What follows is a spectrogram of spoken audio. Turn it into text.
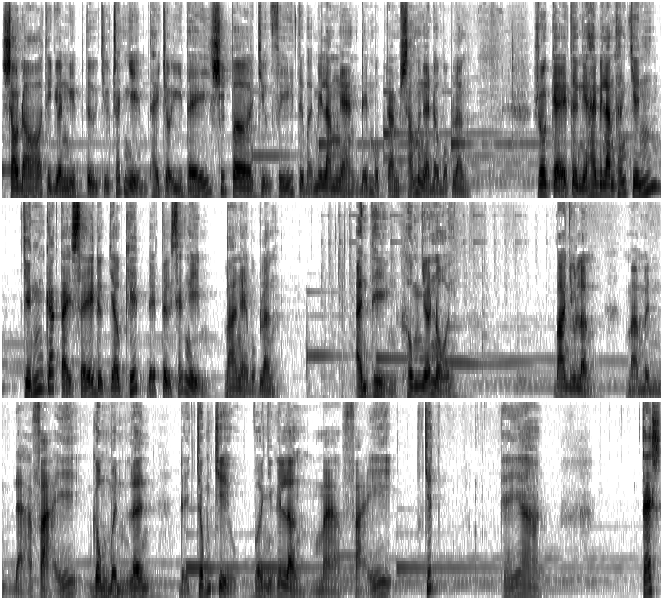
sau đó thì doanh nghiệp tự chịu trách nhiệm thay cho y tế, shipper chịu phí từ 75.000 đến 160.000 đồng một lần. Rồi kể từ ngày 25 tháng 9, chính các tài xế được giao kit để tự xét nghiệm 3 ngày một lần. Anh Thiện không nhớ nổi bao nhiêu lần mà mình đã phải gồng mình lên để chống chịu với những cái lần mà phải chích cái uh, test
